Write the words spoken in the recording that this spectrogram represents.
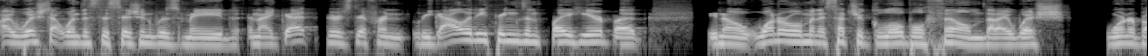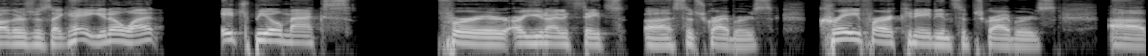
I wish that when this decision was made, and I get there's different legality things in play here, but you know, Wonder Woman is such a global film that I wish Warner Brothers was like, hey, you know what? HBO Max for our United States uh, subscribers, Crave for our Canadian subscribers, uh,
